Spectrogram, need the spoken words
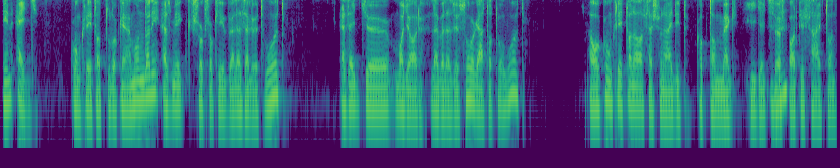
Én egy konkrétat tudok elmondani, ez még sok-sok évvel ezelőtt volt. Ez egy magyar levelező szolgáltató volt, ahol konkrétan a Session ID-t kaptam meg így egy third mhm. party szájton.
